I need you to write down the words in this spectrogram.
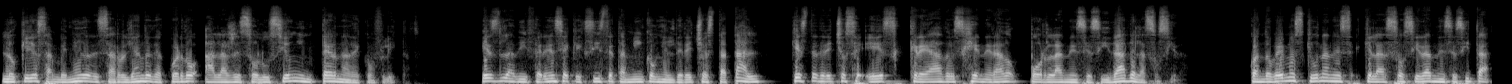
lo que ellos han venido desarrollando de acuerdo a la resolución interna de conflictos. Es la diferencia que existe también con el derecho estatal, que este derecho se es creado, es generado por la necesidad de la sociedad. Cuando vemos que, la sociedad necesita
